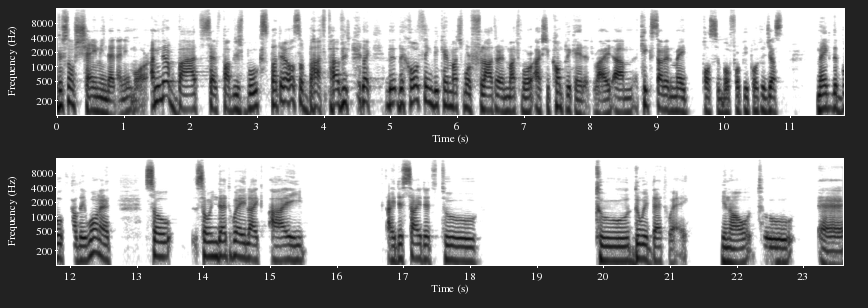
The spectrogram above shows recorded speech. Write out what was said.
there's no shame in that anymore. I mean, there are bad self-published books, but there are also bad published. Like the, the whole thing became much more flatter and much more actually complicated, right? Um, Kickstarter made possible for people to just make the books how they wanted. So, so in that way, like I, I decided to, to do it that way, you know, to, uh,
